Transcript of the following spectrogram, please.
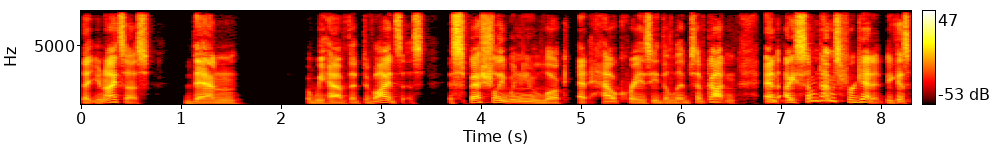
that unites us than we have that divides us, especially when you look at how crazy the libs have gotten. And I sometimes forget it because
